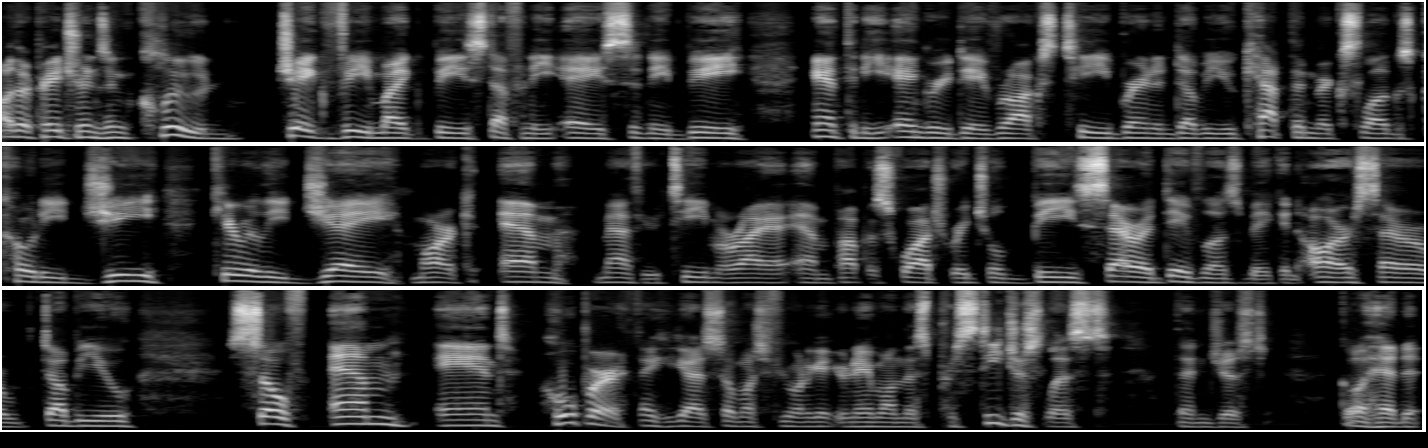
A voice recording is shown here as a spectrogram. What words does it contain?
Other patrons include Jake V, Mike B, Stephanie A, Sydney B, Anthony Angry, Dave Rocks T, Brandon W, Captain McSlugs, Cody G, Kiralee J, Mark M, Matthew T, Mariah M, Papa Squatch, Rachel B, Sarah, Dave Loves Bacon R, Sarah W, Soph M, and Hooper. Thank you guys so much. If you want to get your name on this prestigious list, then just go ahead,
